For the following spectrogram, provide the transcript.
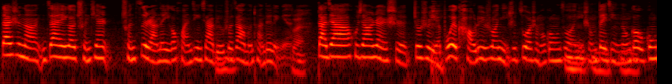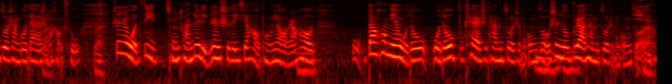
但是呢，你在一个纯天纯自然的一个环境下，比如说在我们团队里面，对。大家互相认识，就是也不会考虑说你是做什么工作，嗯你什么背景，嗯能够工作上给我带来什么好处。对。甚至我自己从团队里认识的一些好朋友，然嗯。后我到后面我都我都不 care 是他们做什么工作，嗯我甚至都不知道他们做什么工作是了。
